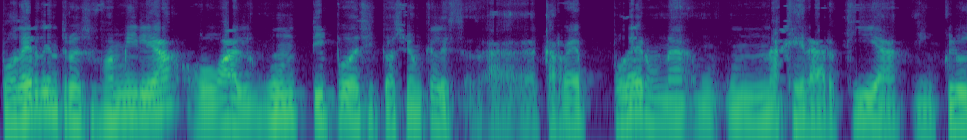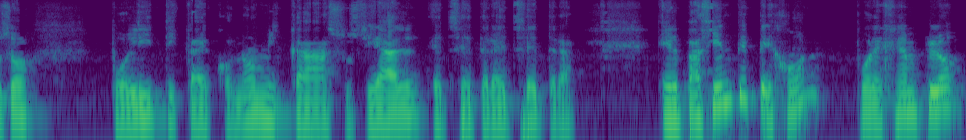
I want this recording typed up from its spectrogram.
poder dentro de su familia o algún tipo de situación que les acarrea poder, una, jerarquía incluso política, económica, social, etcétera, etcétera. El paciente tejón, por ejemplo,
